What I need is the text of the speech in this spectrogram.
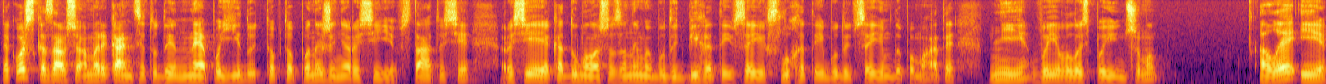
Також сказав, що американці туди не поїдуть, тобто пониження Росії в статусі. Росія, яка думала, що за ними будуть бігати і все їх слухати, і будуть все їм допомагати. Ні, виявилось по-іншому. Але і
